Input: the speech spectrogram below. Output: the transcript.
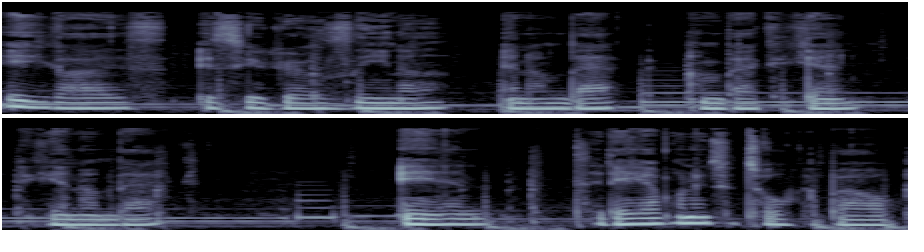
Hey guys, it's your girl Zena, and I'm back. I'm back again. Again, I'm back. And today I wanted to talk about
